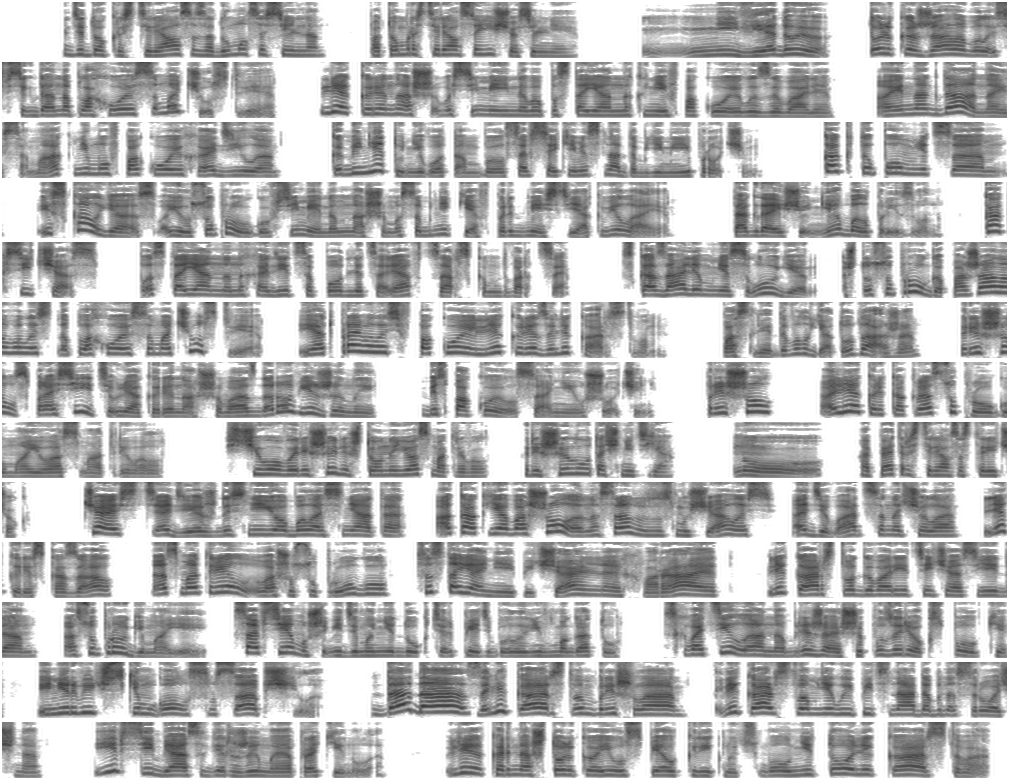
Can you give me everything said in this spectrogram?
Дедок растерялся, задумался сильно, потом растерялся еще сильнее. «Не ведаю, только жаловалась всегда на плохое самочувствие. Лекаря нашего семейного постоянно к ней в покое вызывали. а иногда она и сама к нему в покое ходила. Кабинет у него там был со всякими снадобьями и прочим. Как-то, помнится, искал я свою супругу в семейном нашем особняке в предместье Аквилае. Тогда еще не был призван. Как сейчас, постоянно находиться подле царя в царском дворце. Сказали мне слуги, что супруга пожаловалась на плохое самочувствие и отправилась в покое лекаря за лекарством. Последовал я туда же. Решил спросить у лекаря нашего о здоровье жены. Беспокоился о ней уж очень. Пришел, а лекарь как раз супругу мою осматривал. С чего вы решили, что он ее осматривал? Решила уточнить я. Ну, опять растерялся старичок. Часть одежды с нее была снята, а как я вошел, она сразу засмущалась, одеваться начала. Лекарь сказал, осмотрел вашу супругу, состояние печальное, хворает. Лекарство, говорит, сейчас ей дам, а супруге моей. Совсем уж, видимо, недуг терпеть было не в моготу. Схватила она ближайший пузырек с полки и нервическим голосом сообщила. «Да-да, за лекарством пришла. Лекарство мне выпить надобно срочно». И в себя содержимое прокинула. Лекарь наш только и успел крикнуть, мол, не то лекарство.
